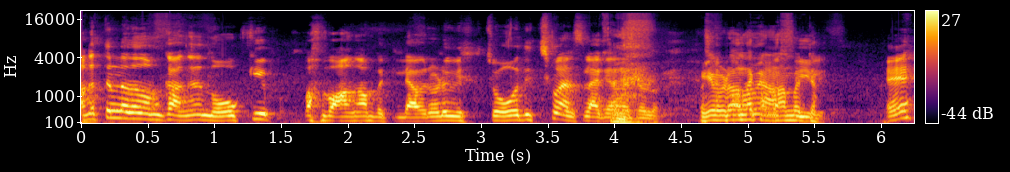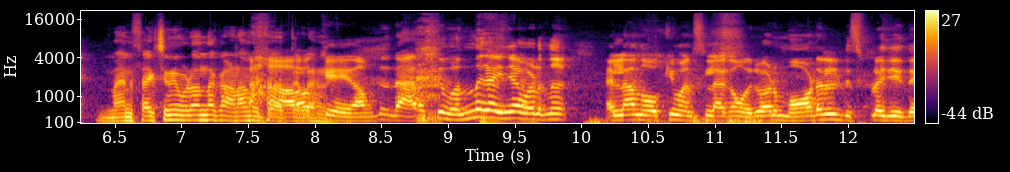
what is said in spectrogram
അകത്തുള്ളത് നമുക്ക് അങ്ങനെ നോക്കി വാങ്ങാൻ പറ്റില്ല. അവരോട് ചോദിച്ച് മനസ്സിലാക്കാൻ പറ്റുള്ളൂ. ഇവിടെ കാണാൻ പറ്റും. മാനുഫാക്ചറിങ് ഇവിടെ വന്നാൽ കാണാൻ ഓക്കെ നമുക്ക് ഡയറക്റ്റ് വന്ന് കഴിഞ്ഞാൽ ഇവിടുന്ന് എല്ലാം നോക്കി മനസ്സിലാക്കാം. ഒരുപാട് മോഡൽ ഡിസ്പ്ലേ ചെയ്ത്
